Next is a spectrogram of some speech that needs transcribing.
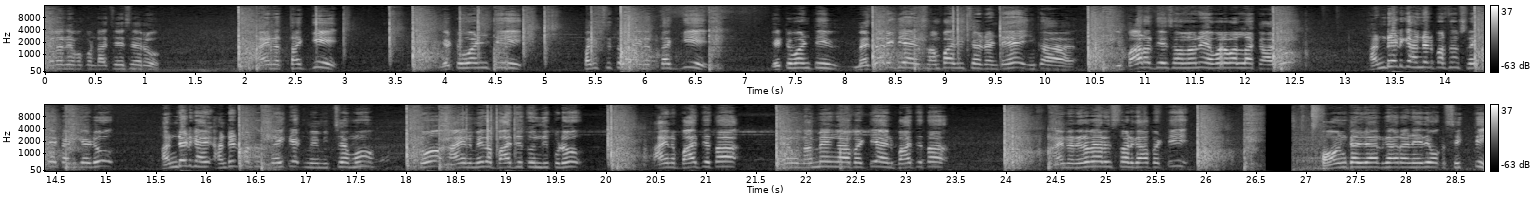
చెల్లనివ్వకుండా చేశారు. ఆయన తగ్గి ఎటువంటి పరిస్థితులు ఆయన తగ్గి ఎటువంటి మెజారిటీ ఆయన సంపాదించాడంటే ఇంకా ఈ భారతదేశంలోనే ఎవరి వల్ల కాదు. హండ్రెడ్కి హండ్రెడ్ పర్సెంట్ స్ట్రైక్ రేట్ అడిగాడు. హండ్రెడ్కి హండ్రెడ్ పర్సెంట్ స్ట్రైక్ రేట్ మేము ఇచ్చాము. సో ఆయన మీద బాధ్యత ఉంది ఇప్పుడు. ఆయన బాధ్యత మేము నమ్మాం కాబట్టి ఆయన బాధ్యత ఆయన నెరవేరుస్తాడు కాబట్టి పవన్ కళ్యాణ్ గారు అనేది ఒక శక్తి.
